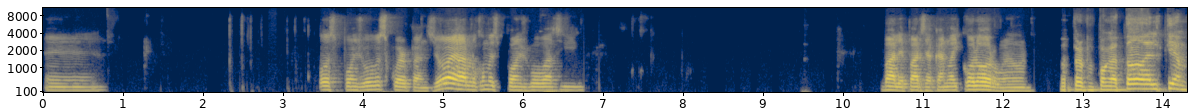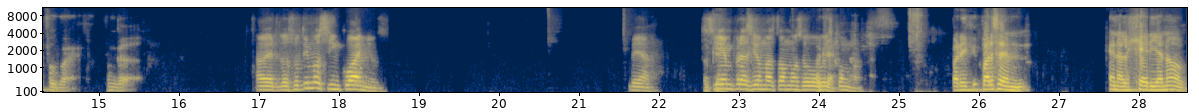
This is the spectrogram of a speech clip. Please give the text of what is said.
eh, o SpongeBob SquarePants. Yo voy a dejarlo como SpongeBob así. Vale, parce, acá no hay color, weón. Pero ponga todo el tiempo, güey. Ponga. A ver, los últimos cinco años. Vea. Siempre ha sido más famoso Bob Ok. Esponja. Pare- Parece en, en Algeria, no.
